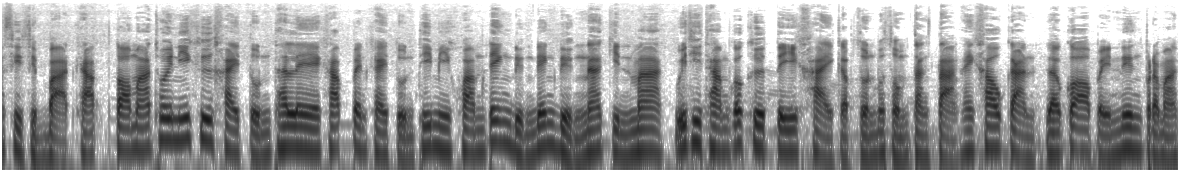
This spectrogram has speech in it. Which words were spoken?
140 บาทครับ ต่อมาถ้วยนี้คือไข่ตุ๋นทะเลครับ เป็นไข่ตุ๋นที่มีความเด้งดึงเด้งดึงน่ากินมาก วิธีทำก็คือตีไข่กับส่วนผสมต่างๆ ให้เข้ากัน แล้วก็เอาไปนึ่งประมาณ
